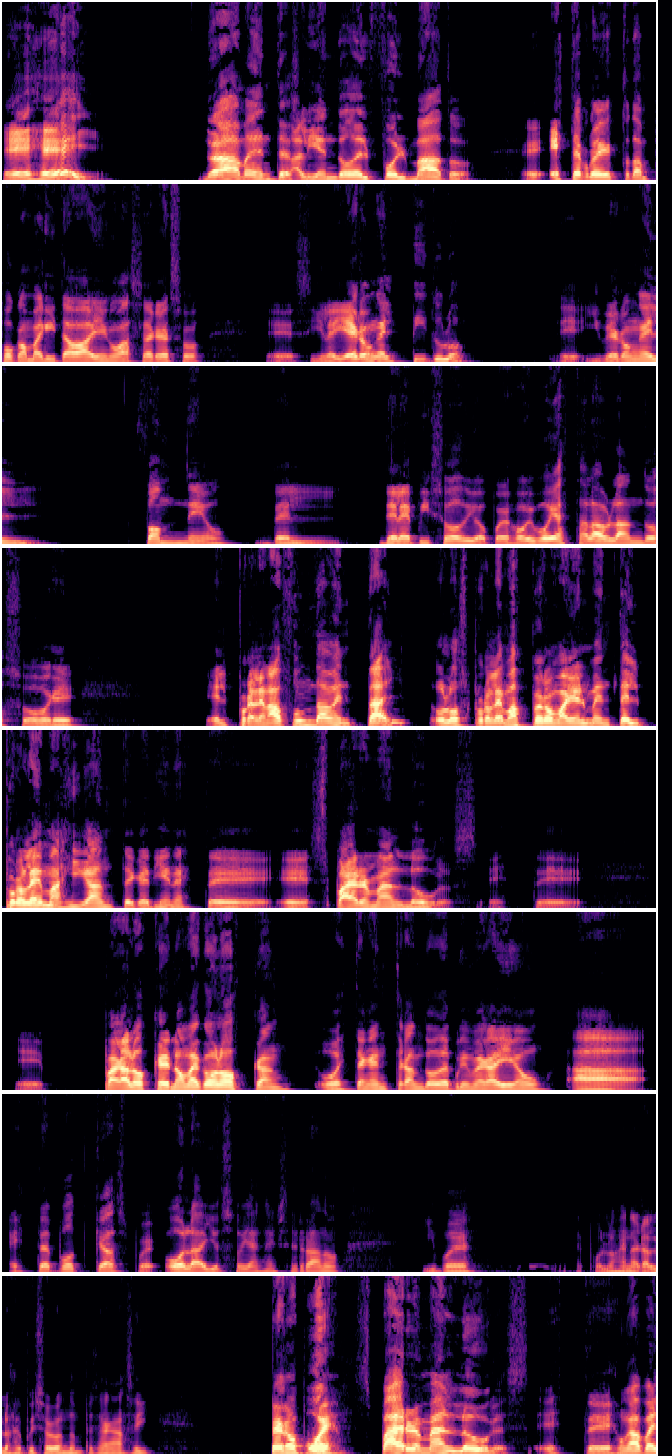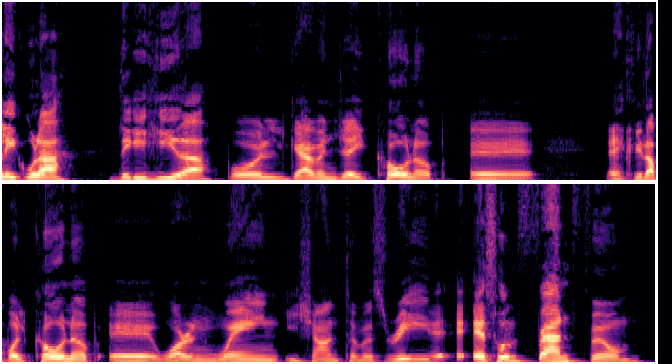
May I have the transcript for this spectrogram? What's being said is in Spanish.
Hey, hey. Nuevamente, saliendo del formato. Eh, este proyecto tampoco me quitaba bien hacer eso. Eh, si leyeron el título eh, y vieron el thumbnail del, del episodio, pues hoy voy a estar hablando sobre el problema fundamental, o los problemas, pero mayormente el problema gigante que tiene este Spider-Man Lotus. Este, para los que no me conozcan o estén entrando de primera guion a este podcast, pues hola, yo soy Ángel Serrano y pues por lo general los episodios no empiezan así. Pero pues, Spider-Man Lotus este, es una película dirigida por Gavin J. Conop, eh, escrita por Conop, eh, Warren Wayne y Sean Thomas Reed. E, e, es un fan film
